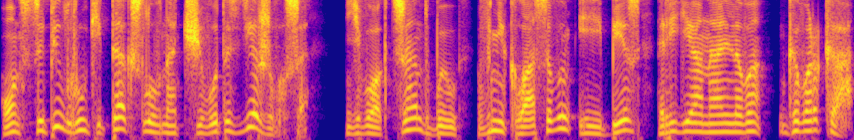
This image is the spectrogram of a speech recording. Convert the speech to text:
Он сцепил руки так, словно от чего-то сдерживался. Его акцент был внеклассовым и без регионального говорка.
